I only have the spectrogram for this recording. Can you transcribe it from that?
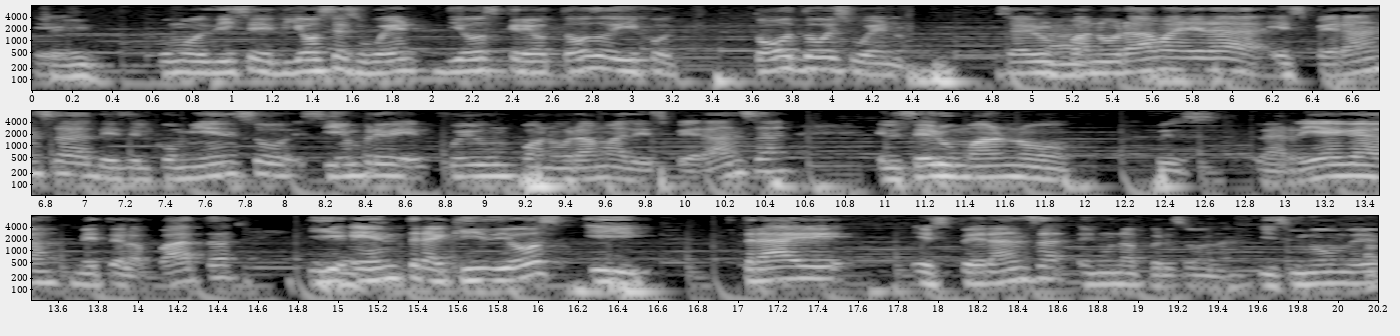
Sí. Eh, como dice, Dios es bueno, Dios creó todo dijo, todo es bueno. O sea, el ah. panorama era esperanza, desde el comienzo siempre fue un panorama de esperanza. El ser humano, pues, la riega, mete la pata y entra aquí Dios y trae esperanza en una persona y su nombre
